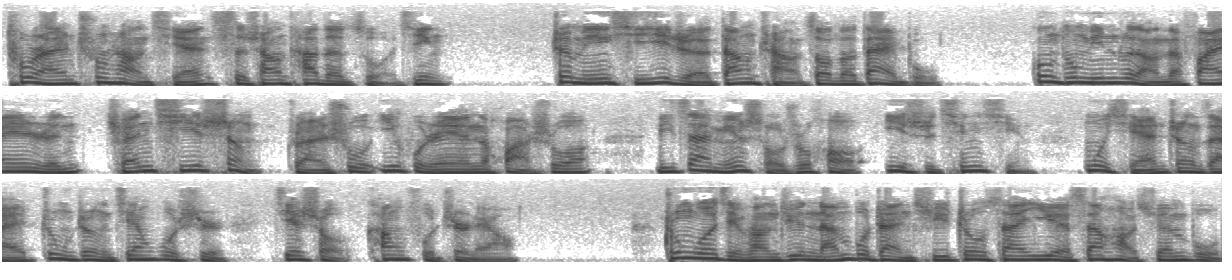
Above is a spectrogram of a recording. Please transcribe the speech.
突然冲上前刺伤他的左颈。这名袭击者当场遭到逮捕。共同民主党的发言人全七胜转述医护人员的话说：“李在明手术后意识清醒，目前正在重症监护室接受康复治疗。”中国解放军南部战区周三一月三号宣布，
